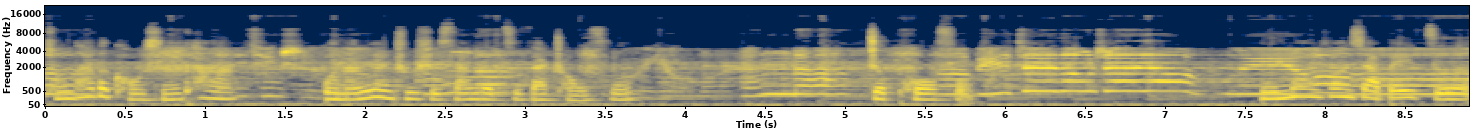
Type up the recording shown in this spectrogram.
从他的口型看，我能认出是三个字在重复。这泼妇。文茂放下杯子，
